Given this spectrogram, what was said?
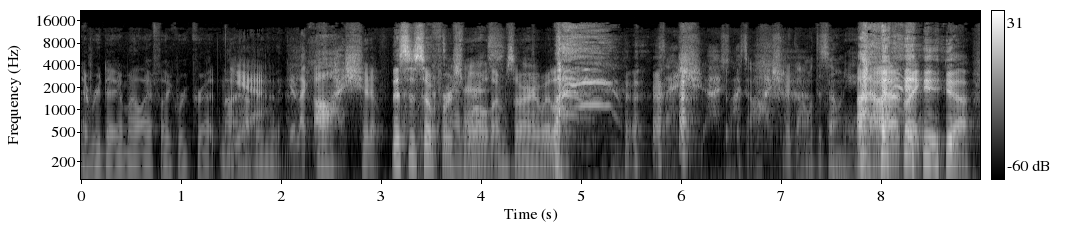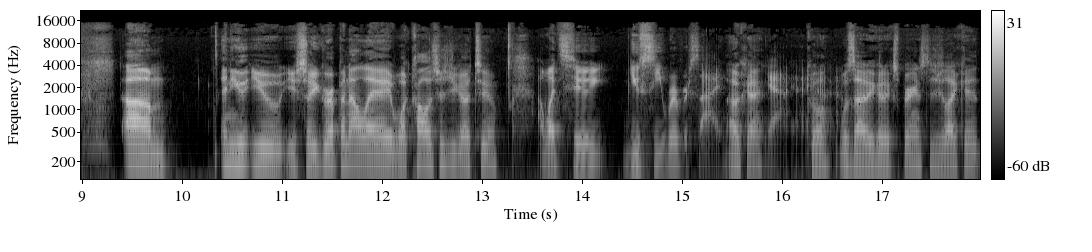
every day of my life like regret not yeah, having. it. you're like, "Oh, I should have." This is so first world. I'm sorry. Like- I, sh- I, I, oh, I should have gone with the Sony. You know? Like, yeah. Um, and you, you, you, so you grew up in LA. What college did you go to? I went to UC Riverside. Okay. Yeah, yeah, Cool. yeah. Was that a good experience? Did you like it?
